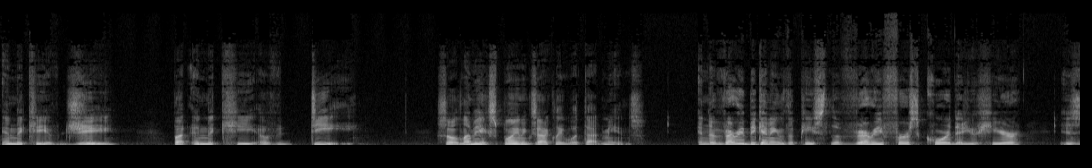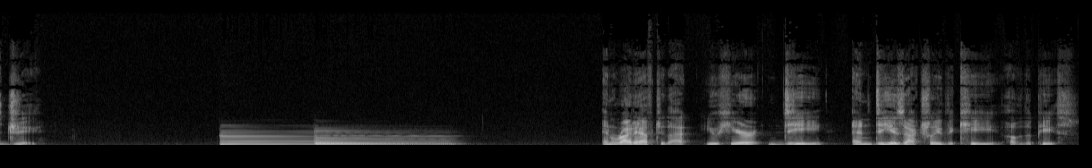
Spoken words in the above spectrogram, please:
in the key of G, but in the key of D. So let me explain exactly what that means. In the very beginning of the piece, the very first chord that you hear is G. And right after that, you hear D, and D is actually the key of the piece.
